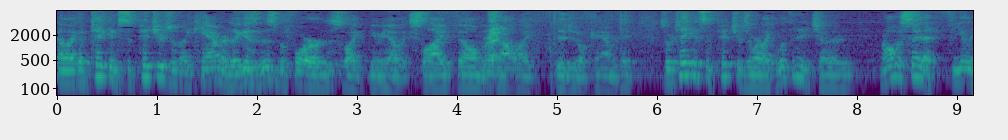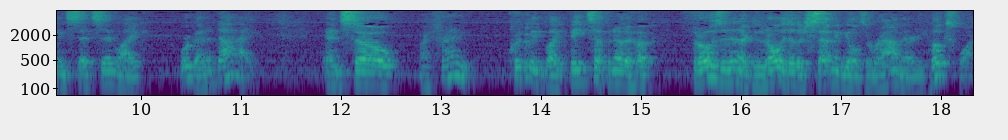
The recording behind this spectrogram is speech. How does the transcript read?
And like I'm taking some pictures with my camera. Like this this is before this is like you know you have like slide film. It's Right. not like digital camera take. So we're taking some pictures, and we're like looking at each other, and all of a sudden that feeling sets in, like we're gonna die. And so my friend quickly like baits up another hook, throws it in there because there's all these other seven gills around there, and he hooks one.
